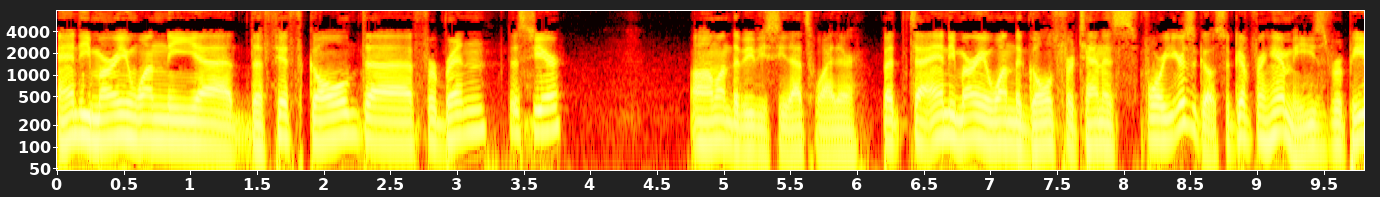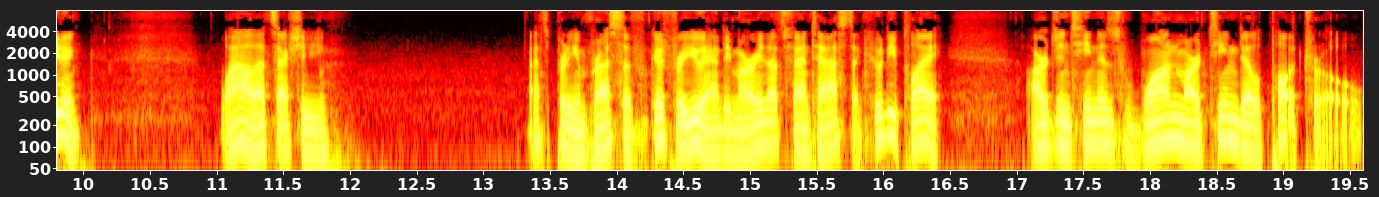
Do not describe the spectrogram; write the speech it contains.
Andy Murray won the uh, the fifth gold uh, for Britain this year. Oh, I'm on the BBC. That's why they're. But uh, Andy Murray won the gold for tennis four years ago, so good for him. He's repeating. Wow, that's actually that's pretty impressive. Good for you, Andy Murray. That's fantastic. Who do you play? Argentina's Juan Martín del Potro.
